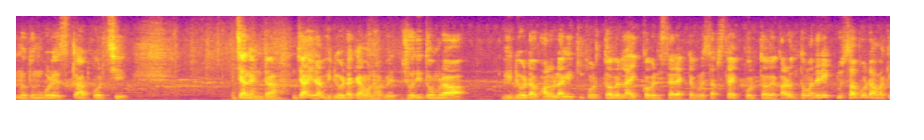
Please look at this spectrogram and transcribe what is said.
নতুন করে স্টার্ট করছি চ্যানেলটা জানি না ভিডিওটা কেমন হবে। যদি তোমরা ভিডিওটা ভালো লাগে, কি করতে হবে লাইক কমেন্ট শেয়ার একটা করে সাবস্ক্রাইব করতে হবে। কারণ তোমাদের একটু সাপোর্ট আমাকে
